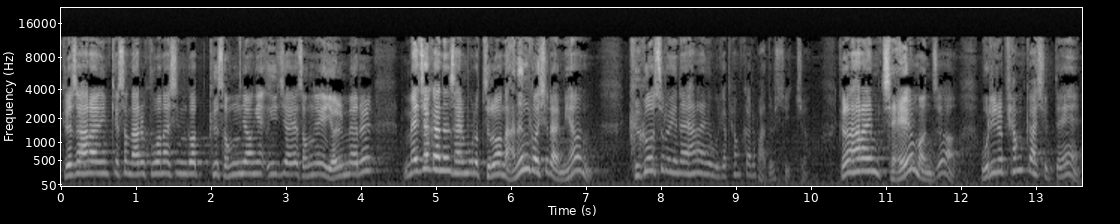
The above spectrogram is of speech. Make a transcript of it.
그래서 하나님께서 나를 구원하신 것, 그 성령의 의지하여 성령의 열매를 맺어가는 삶으로 드러나는 것이라면 그것으로 인해 하나님 우리가 평가를 받을 수 있죠. 그러나 하나님 제일 먼저 우리를 평가하실 때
